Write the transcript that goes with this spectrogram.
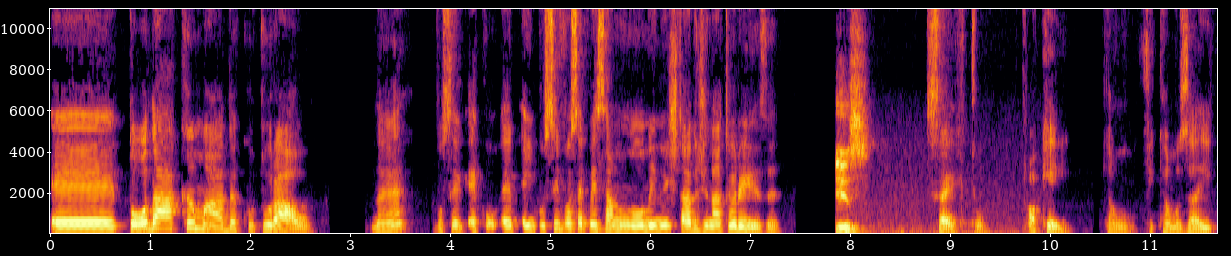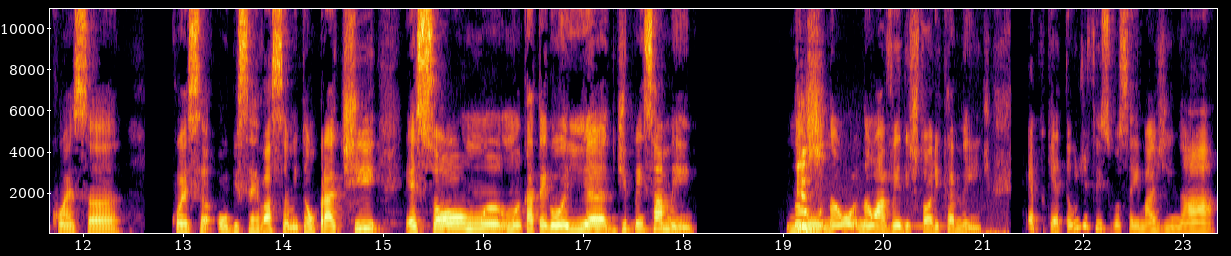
é, toda a camada cultural, né? Você, é, é, é, impossível você pensar num homem no estado de natureza. Isso. Certo. Ok. Então ficamos aí com essa com essa observação. Então, para ti, é só uma, uma categoria de pensamento não, não, não havendo historicamente. É porque é tão difícil você imaginar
